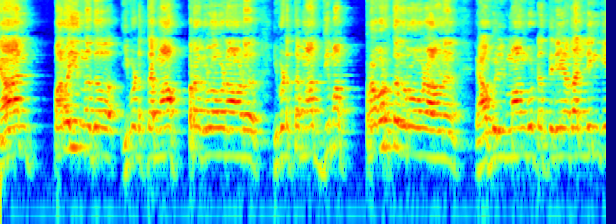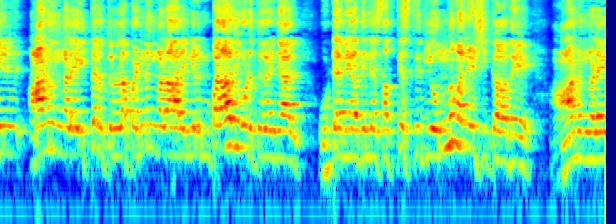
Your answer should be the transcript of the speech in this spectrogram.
ഞാൻ പറയുന്നത് ഇവിടുത്തെ മാപ്രകളോടാണ് ഇവിടുത്തെ മാധ്യമ പ്രവർത്തകരോടാണ്. രാഹുൽ മാങ്കൂട്ടത്തിനെ അതല്ലെങ്കിൽ ആണുങ്ങളെ ഇത്തരത്തിലുള്ള പെണ്ണുങ്ങൾ ആരെങ്കിലും പരാതി കൊടുത്തു കഴിഞ്ഞാൽ ഉടനെ അതിന്റെ സത്യസ്ഥിതി ഒന്നും അന്വേഷിക്കാതെ ആണുങ്ങളെ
